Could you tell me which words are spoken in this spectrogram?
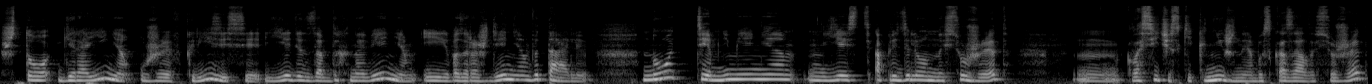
что героиня уже в кризисе едет за вдохновением и возрождением в Италию – но, тем не менее, есть определенный сюжет, классический, книжный, я бы сказала, сюжет,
